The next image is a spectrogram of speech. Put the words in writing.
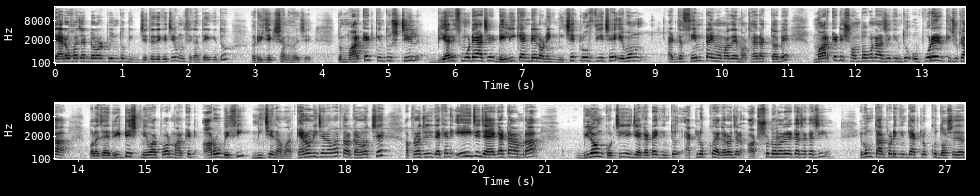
তেরো হাজার ডলার পর্যন্ত যেতে দেখেছি এবং সেখান থেকে কিন্তু রিজেকশান হয়েছে। তো মার্কেট কিন্তু স্টিল বিয়ারিস মোডে আছে। ডেলি ক্যান্ডেল অনেক নিচে ক্লোজ দিয়েছে এবং অ্যাট দ্য সেম টাইম আমাদের মাথায় রাখতে হবে মার্কেটের সম্ভাবনা আছে কিন্তু ওপরের কিছুটা বলা যায় রিটেস্ট নেওয়ার পর মার্কেট আরও বেশি নিচে নামার। কেন নিচে নামার? তার কারণ হচ্ছে, আপনারা যদি দেখেন, এই যে জায়গাটা আমরা বিলং করছি, এই জায়গাটায় কিন্তু এক লক্ষ এগারো হাজার আটশো ডলারের কাছাকাছি এবং তারপরে কিন্তু এক লক্ষ দশ হাজার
